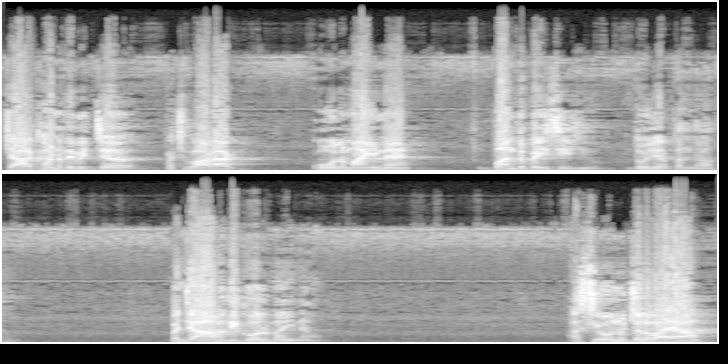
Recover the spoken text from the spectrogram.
ਝਾਰਖੰਡ ਦੇ ਵਿੱਚ ਪਛਵਾੜਾ ਕੋਲ ਮਾਈਨ ਹੈ, ਬੰਦ ਪਈ ਸੀ ਜੀ ਉਹ 2015 ਤੋਂ। ਪੰਜਾਬ ਦੀ ਕੋਲ ਮਾਈਨ ਹੈ ਉਹ। ਅਸੀਂ ਉਹਨੂੰ ਚਲਵਾਇਆ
